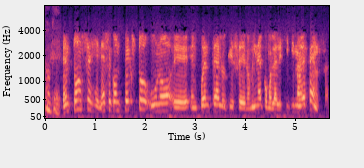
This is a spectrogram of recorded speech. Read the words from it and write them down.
Okay. Entonces, en ese contexto, uno eh, encuentra lo que se denomina como la legítima defensa,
